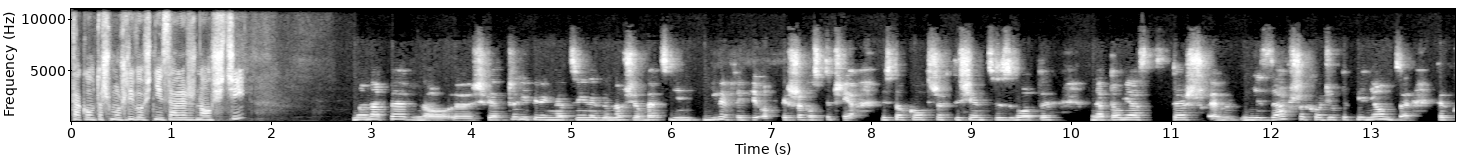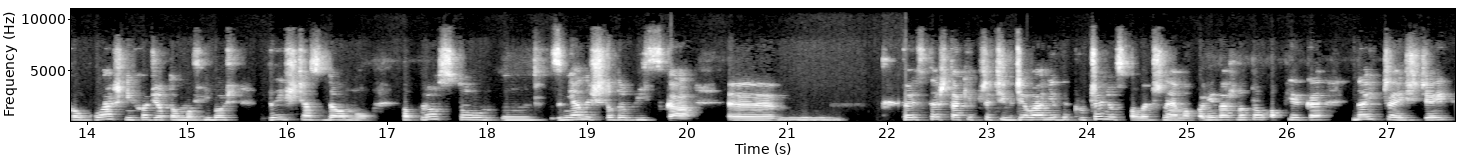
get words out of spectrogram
taką też możliwość niezależności? No na pewno. Świadczenie pielęgnacyjne wynosi obecnie, nie wiem w tej chwili, od 1 stycznia, jest to około 3000 zł. Natomiast też nie zawsze chodzi o te pieniądze, tylko właśnie chodzi o tą możliwość wyjścia z domu, po prostu mm, zmiany środowiska. To jest też takie przeciwdziałanie wykluczeniu społecznemu, ponieważ no, tą opiekę najczęściej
